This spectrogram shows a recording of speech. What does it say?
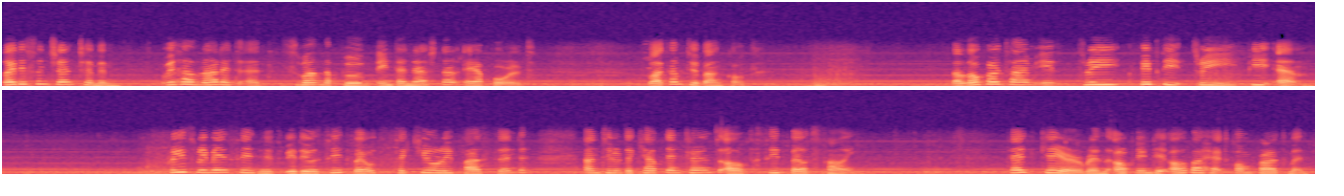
Ladies and gentlemen, we have landed at Suvarnabhumi International Airport. Welcome to Bangkok. The local time is 3:53 p.m. Please remain seated with your seatbelt securely fastened until the captain turns off the seatbelt sign. Take care when opening the overhead compartments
